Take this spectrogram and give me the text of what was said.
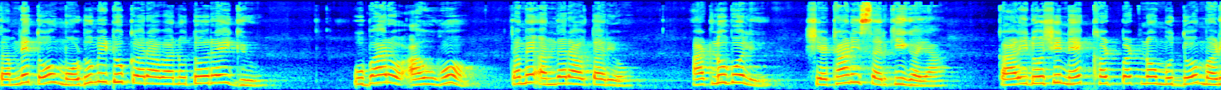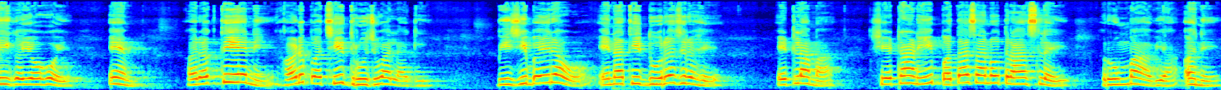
તમને તો મોઢું મીઠું કરાવવાનું તો રહી ગયું. ઊભા રહો, આવું હો. તમે અંદર આવતા રહ્યો. આટલું બોલી શેઠાણી સરકી ગયા. કાળી ડોશીને ખટપટનો મુદ્દો મળી ગયો હોય એમ હરખથી એની હળ પછી ધ્રુજવા લાગી. બીજી બૈરાઓ એનાથી દૂર જ રહે. એટલામાં શેઠાણી પતાસાનો ત્રાસ લઈ રૂમમાં આવ્યા અને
